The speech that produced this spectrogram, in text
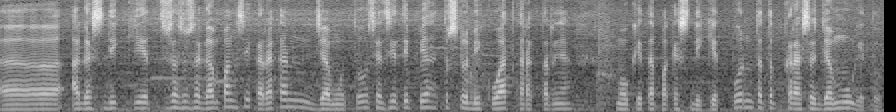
Uh, agak sedikit susah-susah gampang sih karena kan jamu tuh sensitif ya, terus lebih kuat karakternya mau kita pakai sedikit pun tetap kerasa jamu gitu.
